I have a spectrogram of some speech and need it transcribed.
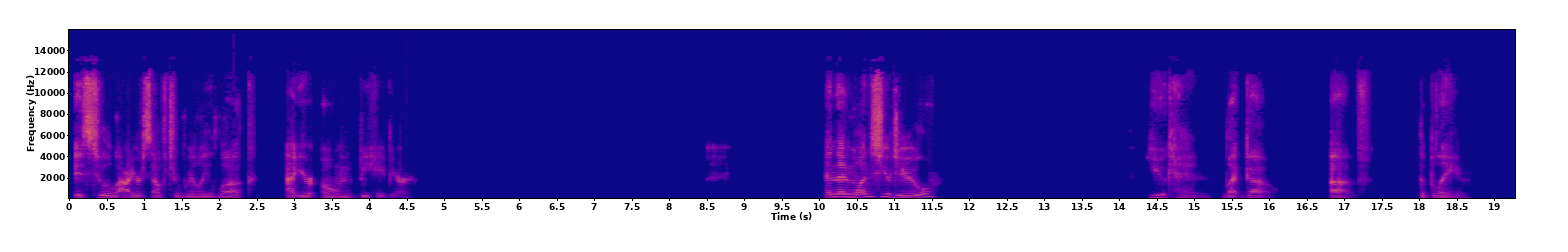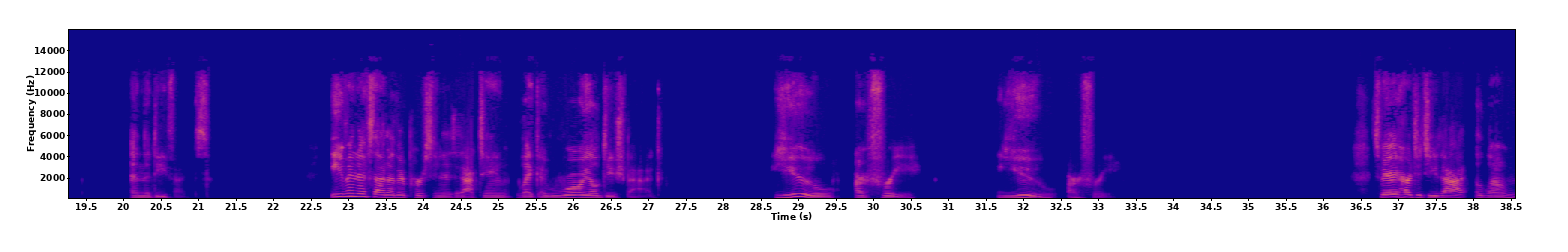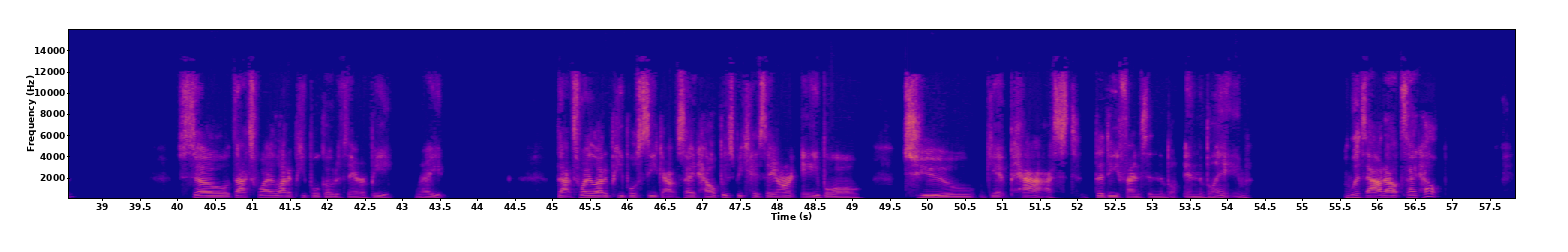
is to allow yourself to really look at your own behavior. And then once you do, you can let go of the blame and the defense. Even if that other person is acting like a royal douchebag, you are free. You are free. It's very hard to do that alone. So that's why a lot of people go to therapy, right? That's why a lot of people seek outside help is because they aren't able to get past the defense in the in the blame without outside help.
